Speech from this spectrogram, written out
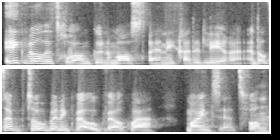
Ik wil dit gewoon kunnen masteren en ik ga dit leren. En dat heb, zo ben ik wel ook wel qua mindset. Van, Ja.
